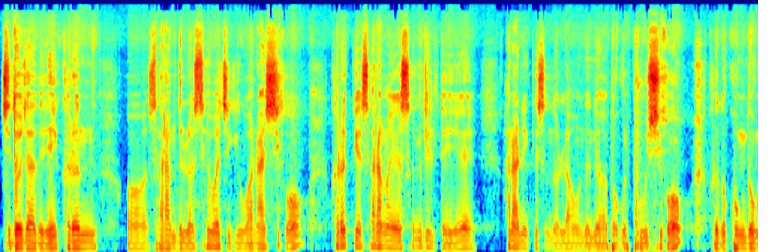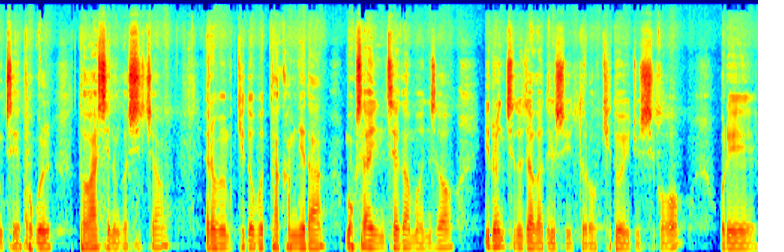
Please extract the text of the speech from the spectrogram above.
지도자들이 그런 어, 사람들로 세워지기 원하시고 그렇게 사랑하여 섬길 때에 하나님께서 놀라운 은혜와 복을 부으시고 그 공동체의 복을 더하시는 것이죠. 여러분 기도 부탁합니다. 목사인 제가 먼저 이런 지도자가 될 수 있도록 기도해 주시고 우리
